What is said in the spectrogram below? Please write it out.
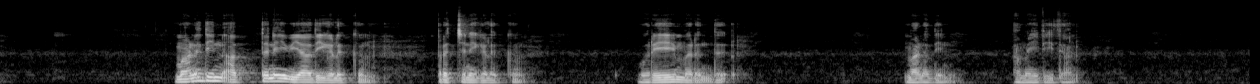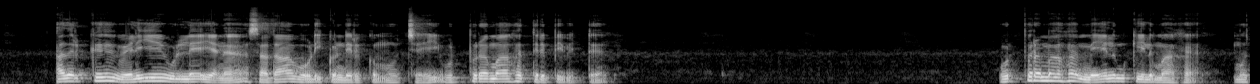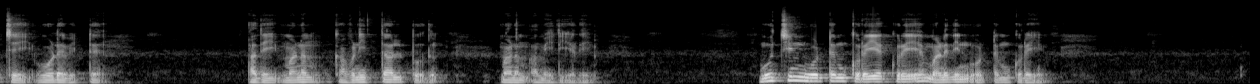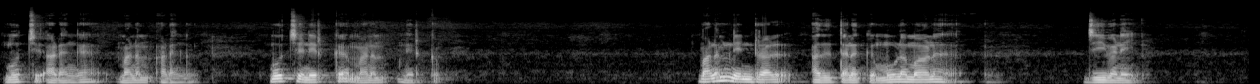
மனதின் அத்தனை வியாதிகளுக்கும் பிரச்சனைகளுக்கும் ஒரே மருந்து மனதின் அமைதிதான். அதற்கு வெளியே உள்ளே என சதா ஓடிக்கொண்டிருக்கும் மூச்சை உட்புறமாக திருப்பிவிட்டு உட்புறமாக மேலும் கீழுமாக மூச்சை ஓடவிட்டு அதை மனம் கவனித்தால் போதும். மனம் அமைதியடையும். மூச்சின் ஓட்டம் குறைய குறைய மனதின் ஓட்டம் குறையும். மூச்சு அடங்க மனம் அடங்கும். மூச்சு நிற்க மனம் நிற்கும். மனம் நின்றால் அது தனக்கு மூலமான ஜீவனை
